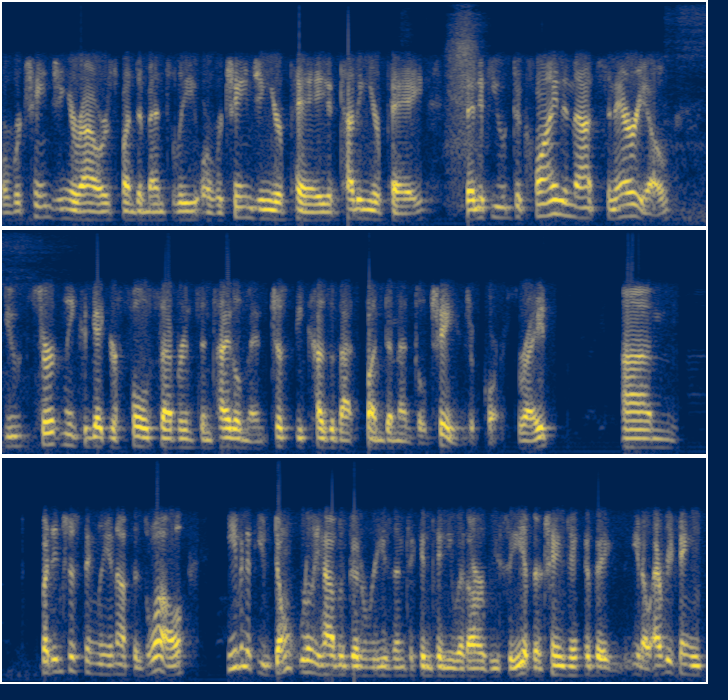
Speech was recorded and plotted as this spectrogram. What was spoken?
or we're changing your hours fundamentally, or we're changing your pay and cutting your pay, then if you decline in that scenario, you certainly could get your full severance entitlement just because of that fundamental change, of course, right? Um, but interestingly enough, as well, even if you don't really have a good reason to continue with RBC, if they're changing, if they, you know, everything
